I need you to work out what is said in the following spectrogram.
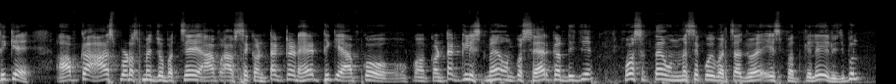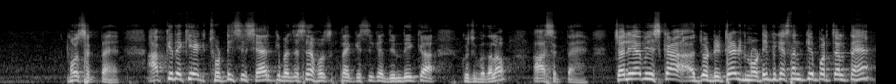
ठीक है, आपका आस पड़ोस में जो बच्चे आप, आपसे कॉन्टैक्टेड है, ठीक है, आपको कॉन्टैक्ट लिस्ट में उनको शेयर कर दीजिए। हो सकता है उनमें से कोई बच्चा जो है इस पद के लिए एलिजिबल हो सकता है। आपकी देखिए एक छोटी सी शेयर की वजह से हो सकता है किसी का ज़िंदगी का कुछ बदलाव आ सकता है। चलिए अभी इसका जो डिटेल्ड नोटिफिकेशन के ऊपर चलते हैं।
